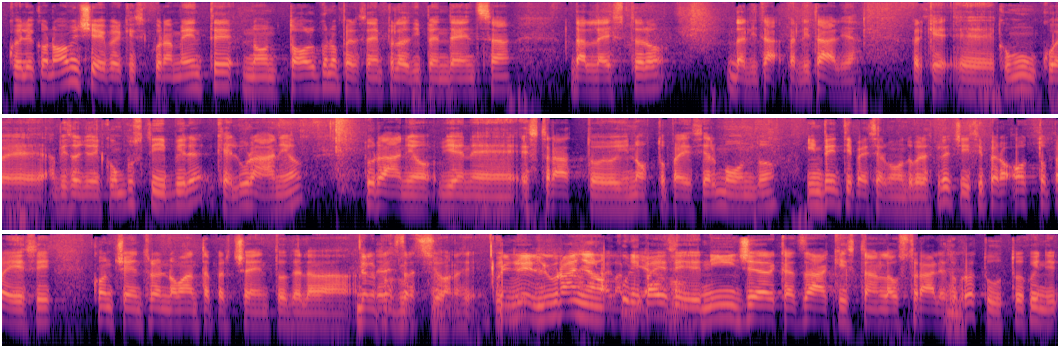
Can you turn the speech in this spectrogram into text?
Quelli economici è perché sicuramente non tolgono per esempio la dipendenza dall'estero per l'Italia, perché eh, comunque ha bisogno del combustibile che è l'uranio, l'uranio viene estratto in 8 paesi al mondo, in 20 paesi al mondo per essere precisi, però 8 paesi concentrano il 90% della, dell'estrazione. Sì. Quindi, quindi l'uranio non Alcuni paesi, Niger, Kazakistan, l'Australia mm. soprattutto, quindi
